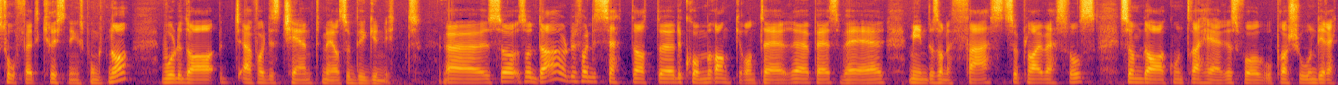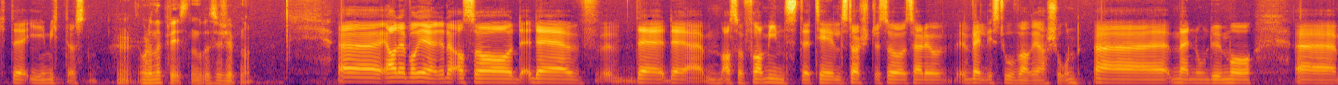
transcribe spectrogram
truffet et krysningspunkt nå, hvor du da er faktisk tjent med å bygge nytt. Eh, så, så da har du faktisk sett at eh, det kommer ankerhåndtere, PSV-er, mindre sånne fast supply vessels, som da kontraheres for operasjon direkte i Midtøsten. Mm. Hvordan er prisen disse skipene? Uh, ja, det varierer. Det, altså, det, det, det, altså, fra minste til største så, så, er det jo veldig stor variasjon. Uh, men om du må uh,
